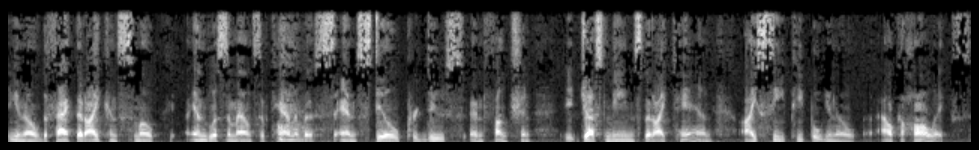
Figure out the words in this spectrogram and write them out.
you know, the fact that I can smoke endless amounts of cannabis and still produce and function, it just means that I can. I see people, you know, alcoholics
